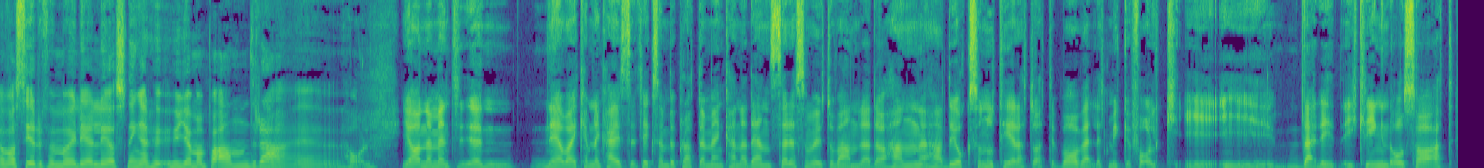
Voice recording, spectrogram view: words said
Ja, vad ser du för möjliga lösningar? Hur, hur gör man på andra eh, håll? Ja, nej, men eh, när jag var i Kebnekaise till exempel pratade jag med en kanadensare som var ute och vandrade och han hade också noterat att det var väldigt mycket folk i, i, där i, i kring då och sa att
